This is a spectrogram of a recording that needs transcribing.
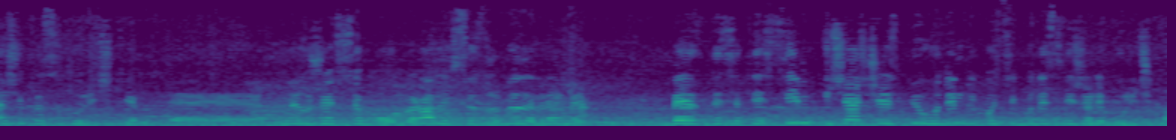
Наші красотулечки, е, ми вже все пообирали, все зробили, время без 10-7 і зараз через півгодинки Костік буде свіжа рибулечка.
